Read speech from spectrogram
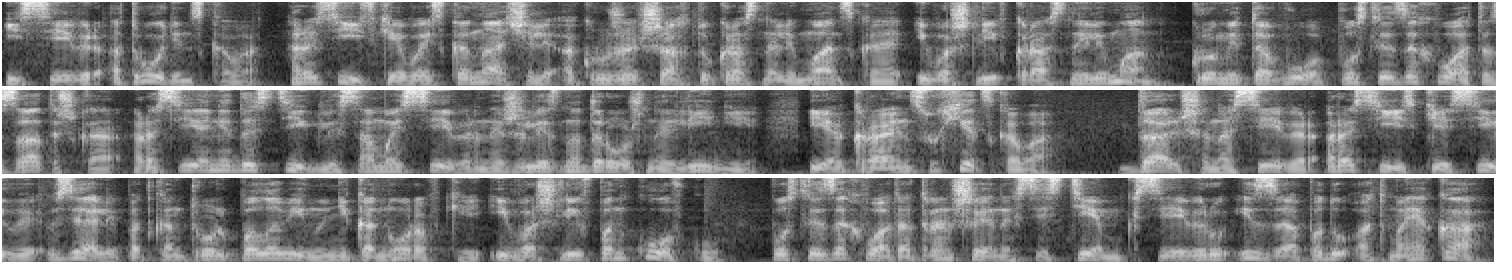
и север от Родинского. Российские войска начали окружать шахту Краснолиманская и вошли в Красный Лиман. Кроме того, после захвата Затышка россияне достигли самой северной железнодорожной линии и окраин Сухецкого. Дальше на север российские силы взяли под контроль половину Никаноровки и вошли в Панковку после захвата траншейных систем к северу и западу от маяка.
